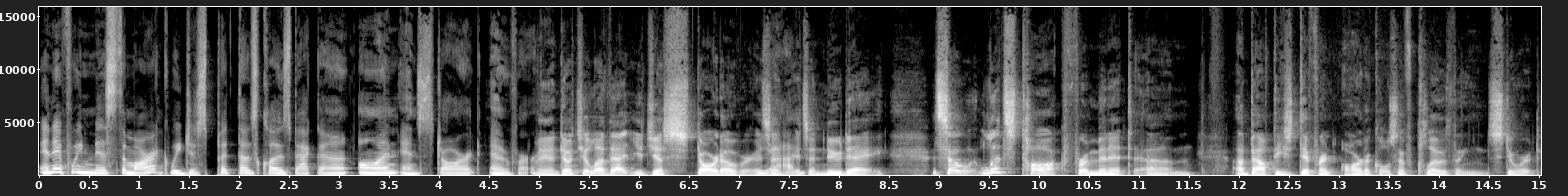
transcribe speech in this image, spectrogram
And if we miss the mark, we just put those clothes back on and start over. Man, don't you love that? You just start over. It's Yeah. a it's a new day. So let's talk for a minute um, about these different articles of clothing, Stuart.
